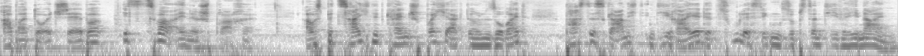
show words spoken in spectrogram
Aber Deutsch selber ist zwar eine Sprache, aber es bezeichnet keinen Sprechakt und insoweit passt es gar nicht in die Reihe der zulässigen Substantive hinein.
